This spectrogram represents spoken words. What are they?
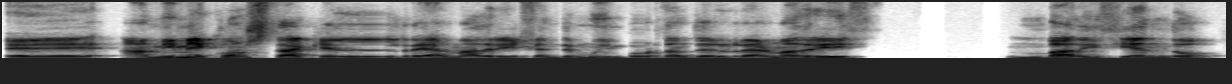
Eh, a mí me consta que el Real Madrid, gente muy importante del Real Madrid, va diciendo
